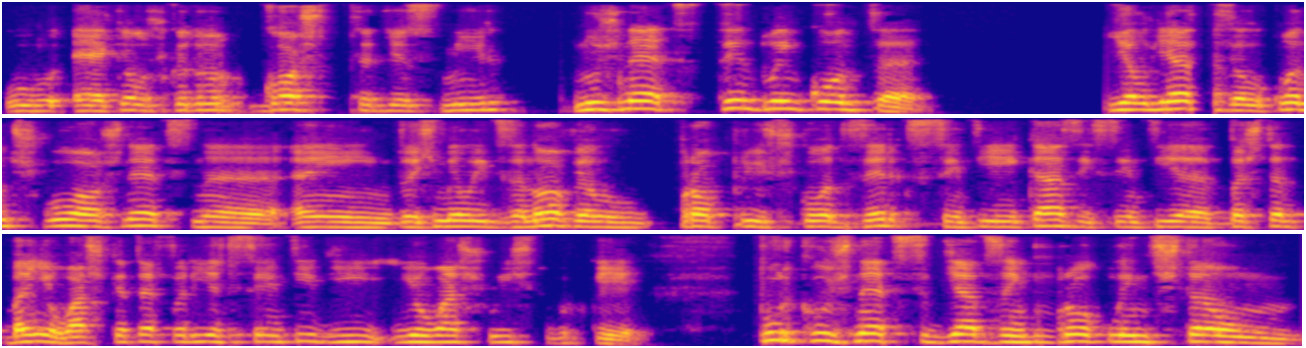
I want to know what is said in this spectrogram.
o, é aquele jogador que gosta de assumir, nos Nets, tendo em conta e aliás, ele quando chegou aos Nets na, em 2019, ele próprio chegou a dizer que se sentia em casa e se sentia bastante bem. Eu acho que até faria sentido e, e eu acho isto porquê? Porque os Nets sediados em Brooklyn estão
